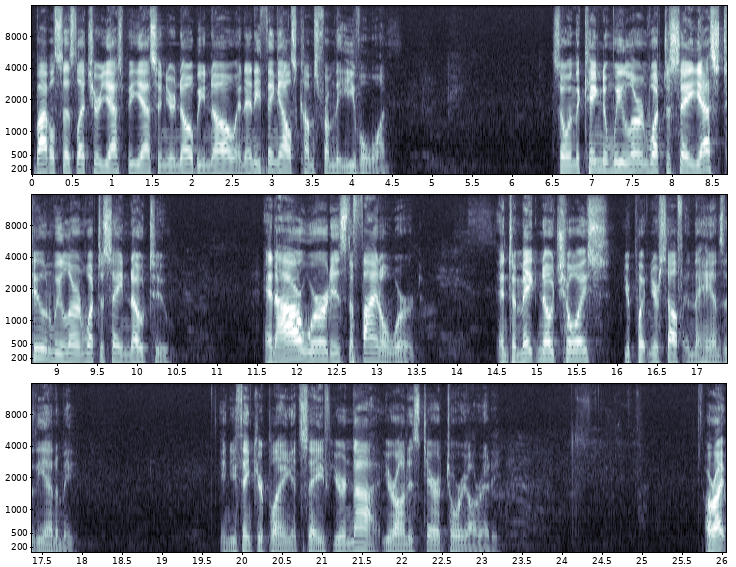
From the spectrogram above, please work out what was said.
The Bible says, let your yes be yes and your no be no, and anything else comes from the evil one. So in the kingdom, we learn what to say yes to and we learn what to say no to. And our word is the final word. And to make no choice, you're putting yourself in the hands of the enemy. And you think you're playing it safe. You're not. You're on his territory already. All right?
